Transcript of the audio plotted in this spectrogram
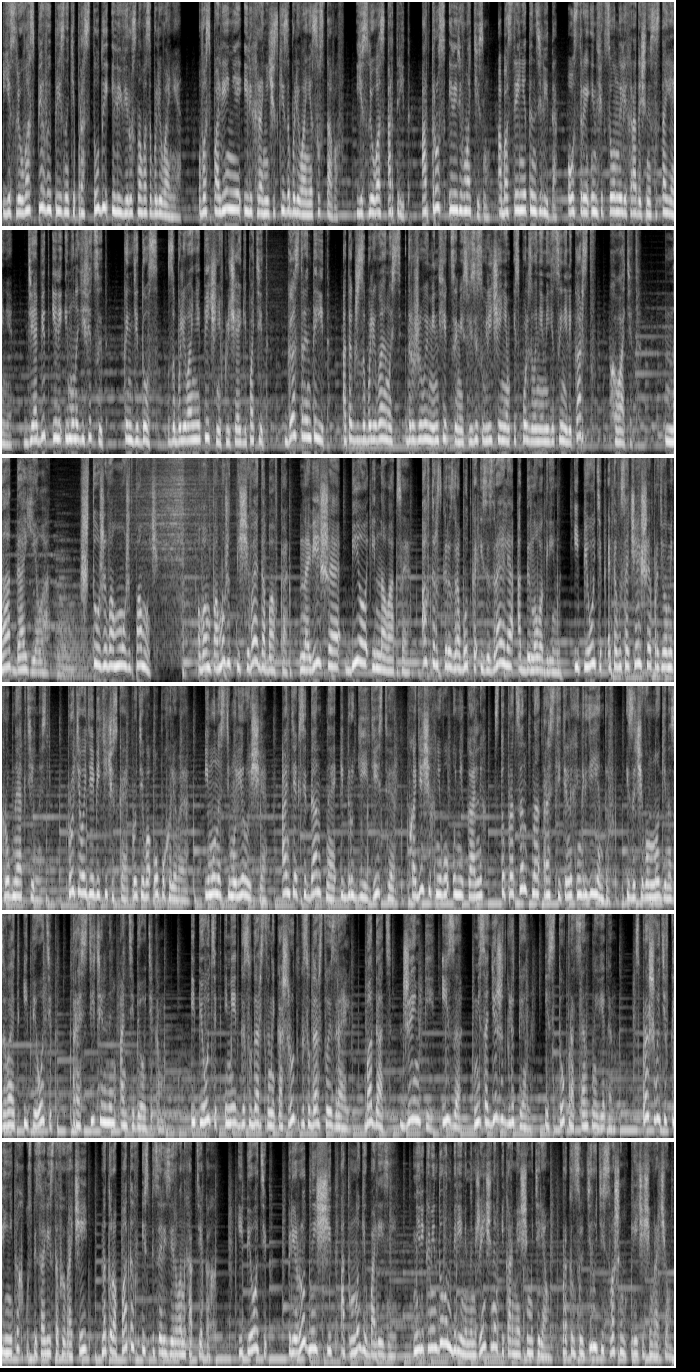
Если у вас первые признаки простуды или вирусного заболевания, воспаление или хронические заболевания суставов, если у вас артрит, артроз или ревматизм, обострение тензилита, острые инфекционные лихорадочные состояния, диабет или иммунодефицит, кандидоз, заболевание печени, включая гепатит, гастроэнтерит, а также заболеваемость дрожжевыми инфекциями в связи с увеличением использования в медицине лекарств, хватит. Надоело. Что же вам может помочь? Вам поможет пищевая добавка «Новейшая биоинновация» – авторская разработка из Израиля от Денова Грин. Ипиотик – это высочайшая противомикробная активность, противодиабетическая, противоопухолевая, иммуностимулирующая, антиоксидантная и другие действия, входящих в него уникальных, стопроцентно растительных ингредиентов, из-за чего многие называют ипиотик растительным антибиотиком. Ипиотик имеет государственный кашрут государства Израиль. Бадац, GMP, ИЗА не содержит глютена и стопроцентный веган. Спрашивайте в клиниках у специалистов и врачей, натуропатов и специализированных аптеках. Ипиотик – природный щит от многих болезней. Не рекомендован беременным женщинам и кормящим матерям. Проконсультируйтесь с вашим лечащим врачом.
